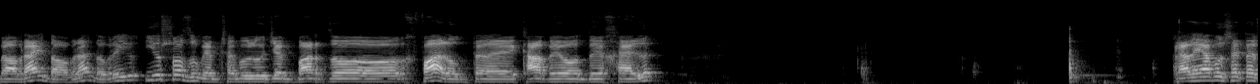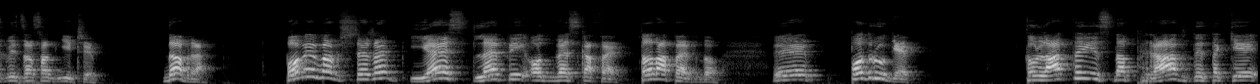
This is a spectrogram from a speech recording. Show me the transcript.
Dobra, dobra, dobra. Ju- Już rozumiem, czemu ludzie bardzo chwalą te kawy od Hell. Ale ja muszę też być zasadniczy. Dobra. Powiem wam szczerze, jest lepiej od Nescafe. To na pewno. Yy, po drugie, to latte jest naprawdę takie,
